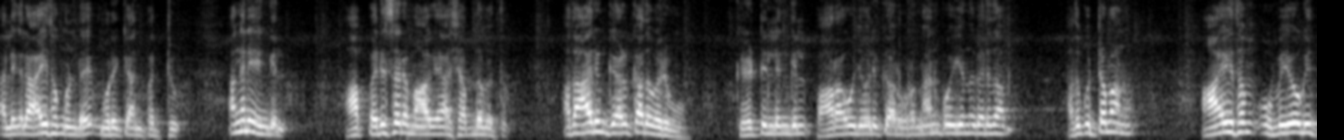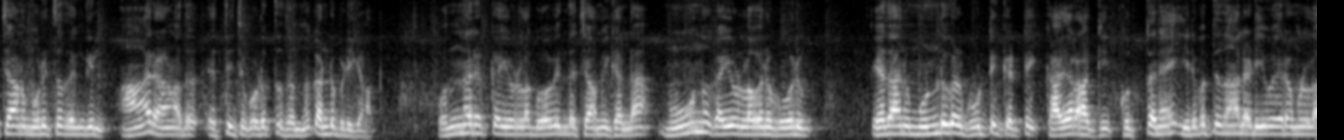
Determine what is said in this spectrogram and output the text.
അല്ലെങ്കിൽ ആയുധം കൊണ്ട് മുറിക്കാൻ പറ്റൂ. അങ്ങനെയെങ്കിൽ ആ പരിസരമാകെ ആ ശബ്ദമെത്തും അതാരും കേൾക്കാതെ വരുമോ? കേട്ടില്ലെങ്കിൽ പാറാവു ജോലിക്കാർ ഉറങ്ങാൻ പോയി എന്ന് കരുതാം. അത് കുറ്റമാണ്. ആയുധം ഉപയോഗിച്ചാണ് മുറിച്ചതെങ്കിൽ ആരാണത് എത്തിച്ചു കൊടുത്തതെന്ന് കണ്ടുപിടിക്കണം. ഒന്നര കൈയുള്ള ഗോവിന്ദസ്വാമിക്കല്ല മൂന്ന് കൈയുള്ളവന് പോലും ഏതാനും മുണ്ടുകൾ കൂട്ടിക്കെട്ടി കയറാക്കി കുത്തനെ ഇരുപത്തിനാലടി ഉയരമുള്ള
